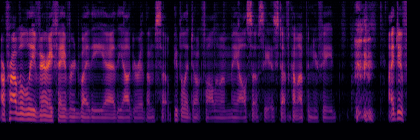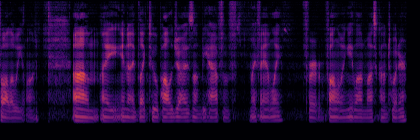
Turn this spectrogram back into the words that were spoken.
are probably very favored by the uh, the algorithm. So people that don't follow him may also see his stuff come up in your feed. I do follow Elon. Um, I and I'd like to apologize on behalf of my family for following Elon Musk on Twitter.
